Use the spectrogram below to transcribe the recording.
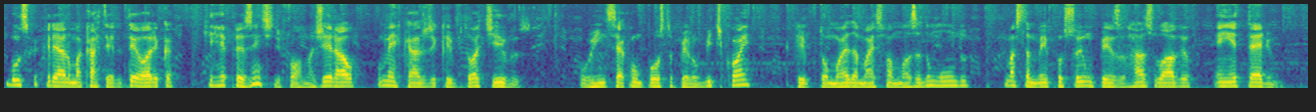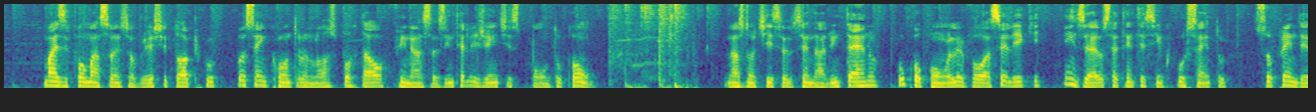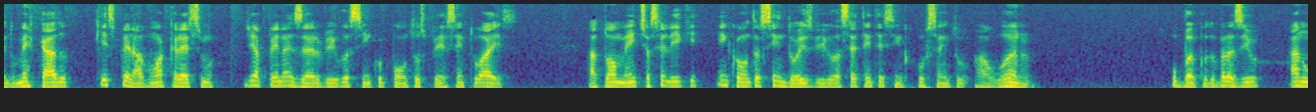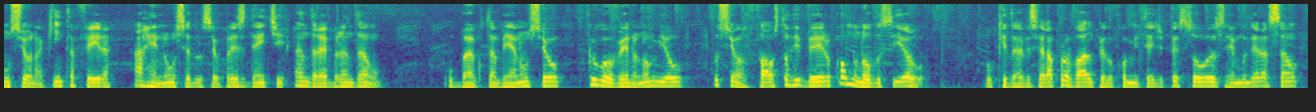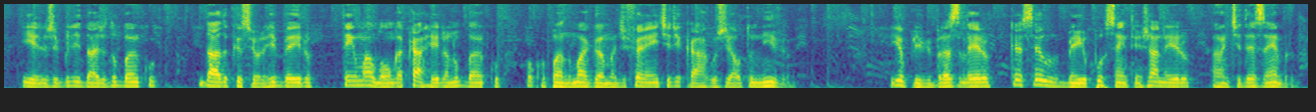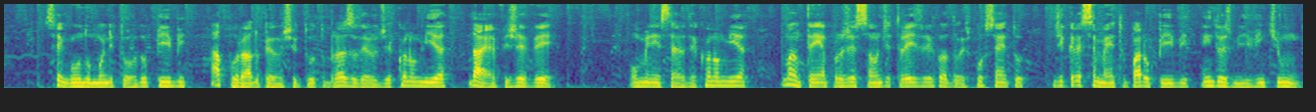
busca criar uma carteira teórica que represente de forma geral o mercado de criptoativos. O índice é composto pelo Bitcoin, criptomoeda mais famosa do mundo, mas também possui um peso razoável em Ethereum. Mais informações sobre este tópico você encontra no nosso portal finançasinteligentes.com. Nas notícias do cenário interno, o Copom elevou a Selic em 0,75%, surpreendendo o mercado, que esperava um acréscimo de apenas 0,5 pontos percentuais. Atualmente, a Selic encontra-se em 2,75% ao ano. O Banco do Brasil anunciou na quinta-feira a renúncia do seu presidente André Brandão. O banco também anunciou que o governo nomeou o Sr. Fausto Ribeiro como novo CEO, o que deve ser aprovado pelo Comitê de Pessoas, Remuneração e Elegibilidade do banco, dado que o Sr. Ribeiro tem uma longa carreira no banco, ocupando uma gama diferente de cargos de alto nível. E o PIB brasileiro cresceu 0,5% em janeiro ante dezembro, segundo o monitor do PIB apurado pelo Instituto Brasileiro de Economia da FGV. O Ministério da Economia mantém a projeção de 3,2% de crescimento para o PIB em 2021.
